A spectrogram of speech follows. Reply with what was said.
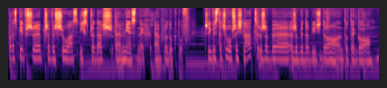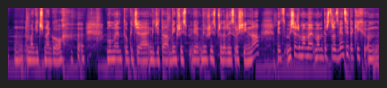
po raz pierwszy przewyższyła ich sprzedaż mięsnych produktów. Czyli wystarczyło 6 lat, żeby, żeby dobić do, do tego mm, magicznego momentu, gdzie, gdzie ta większość, większość sprzedaży jest roślinna. Więc myślę, że mamy, mamy też coraz więcej takich mm,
